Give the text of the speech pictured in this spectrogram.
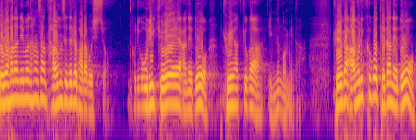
여러분 하나님은 항상 다음 세대를 바라보시죠. 그리고 우리 교회 안에도 교회 학교가 있는 겁니다. 교회가 아무리 크고 대단해도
